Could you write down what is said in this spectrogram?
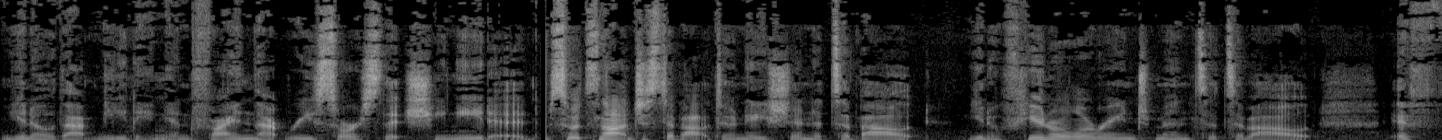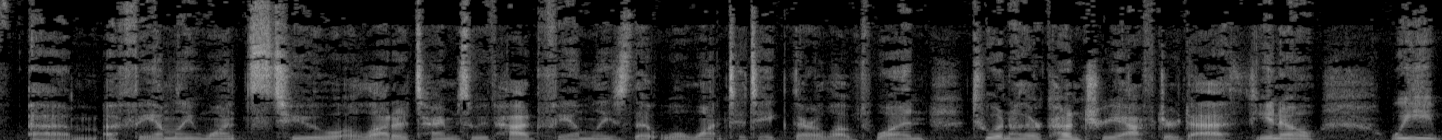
you know that meeting and find that resource that she needed. So it's not just about donation. It's about you know funeral arrangements. It's about if um, a family wants to a lot of times we've had families that will want to take their loved one to another country after death. You know we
